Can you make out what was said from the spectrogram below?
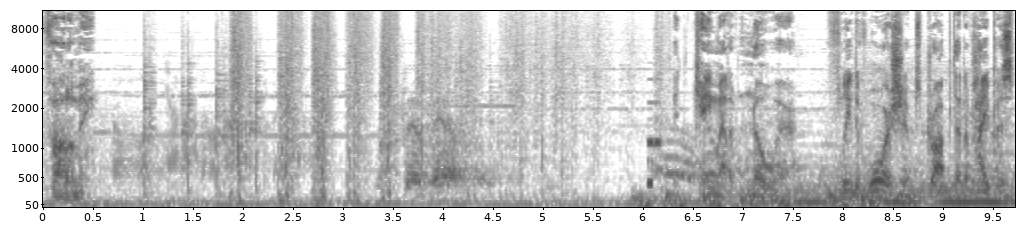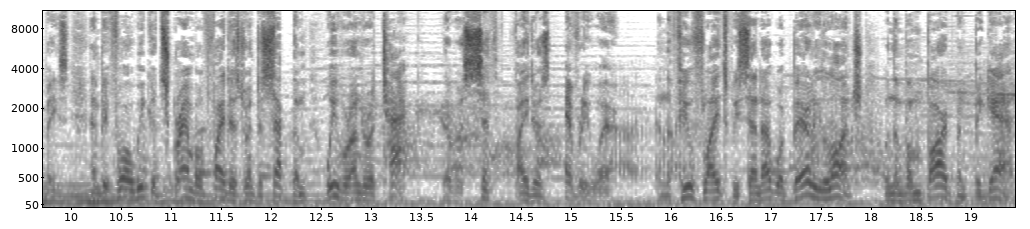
follow me. It came out of nowhere. A fleet of warships dropped out of hyperspace, and before we could scramble fighters to intercept them, we were under attack. There were Sith fighters everywhere, and the few flights we sent out were barely launched when the bombardment began.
